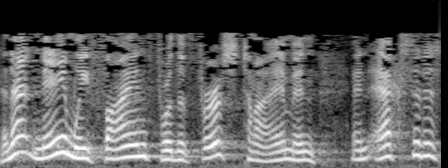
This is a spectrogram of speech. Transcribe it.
And that name we find for the first time in, in Exodus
